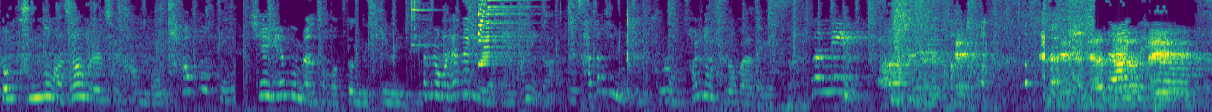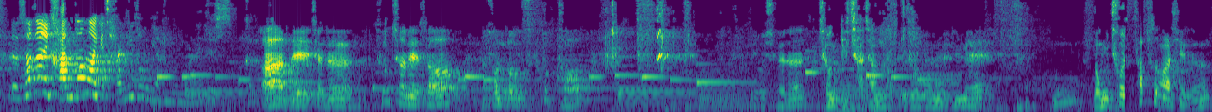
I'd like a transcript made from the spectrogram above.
너무 궁금하죠? 그래서 제가 한번 타보고 시행해보면서 어떤 느낌인지 설명을 해드리려고 합니다. 사장님을 좀 불러서 설명 들어봐야 되겠어요. 사장님! 네, 안녕하세요. 네. 네, 사장님 간단하게 자기소개 한번? 아, 네. 저는 순천에서 전동 스쿠터. 여기 보시면은 전기 자전거. 이거는 요즘에 음, 농촌 삽성하시는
